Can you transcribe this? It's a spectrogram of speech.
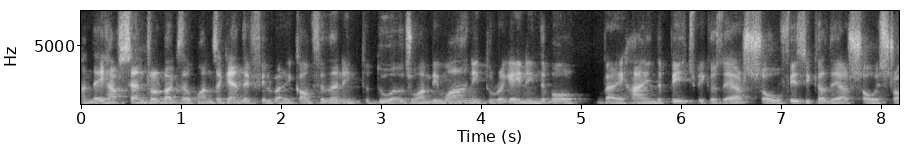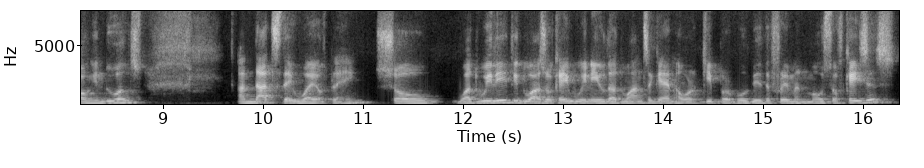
and they have central backs that once again they feel very confident into duels 1v1 into regaining the ball very high in the pitch because they are so physical they are so strong in duels and that's their way of playing. So what we did it was okay we knew that once again our keeper will be the freeman most of cases.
